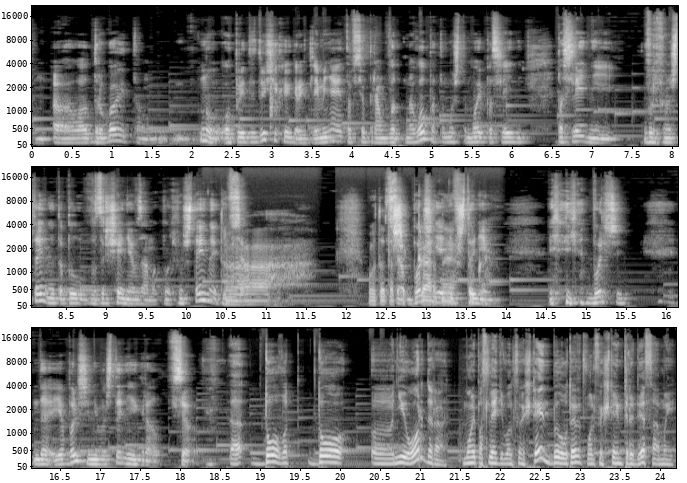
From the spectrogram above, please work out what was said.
там, а о другой, там, ну, о предыдущих играх. Для меня это все прям в одного, потому что мой последний, последний Вольфенштейн это был возвращение в замок Вольфенштейна, и все. Вот это Все, больше я ни в что не... Я больше... Да, я больше ни во что не играл. Все. Э, До вот, до э, New Order мой последний Wolfenstein был вот этот Wolfenstein 3D самый...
